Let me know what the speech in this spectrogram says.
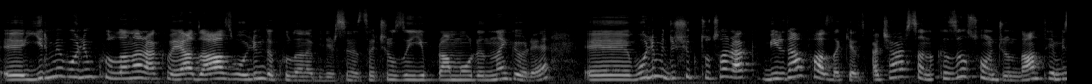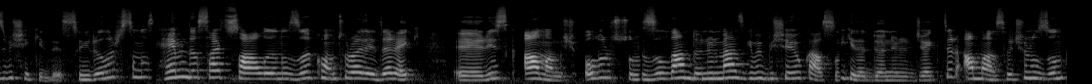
E, 20 volüm kullanarak veya daha az volüm de kullanabilirsiniz saçınızın yıpranma oranına göre. E, volümü düşük tutarak birden fazla kez açarsanız kızıl sonucundan temiz bir şekilde sıyrılırsınız. Hem de saç sağlığınızı kontrol ederek e, risk almamış olursunuz. Kızıldan dönülmez gibi bir şey yok aslında. Tabii ki de dönülecektir ama saçınızın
